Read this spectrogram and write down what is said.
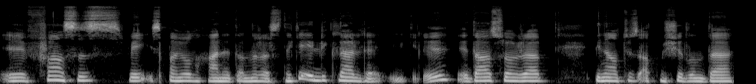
e, Fransız ve İspanyol hanedanlar arasındaki evliliklerle ilgili. E, daha sonra 1660 yılında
